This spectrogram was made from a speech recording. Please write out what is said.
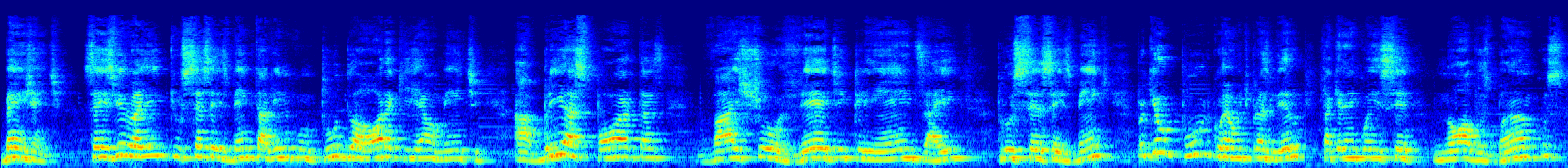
Bem, gente, vocês viram aí que o C6 Bank tá vindo com tudo a hora que realmente abrir as portas, vai chover de clientes aí para o C6 Bank, porque o público realmente brasileiro está querendo conhecer novos bancos,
